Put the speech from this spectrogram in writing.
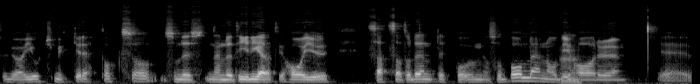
för vi har gjort mycket rätt också, som du nämnde tidigare, att vi har ju satsat ordentligt på ungdomsfotbollen och vi mm. har eh,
